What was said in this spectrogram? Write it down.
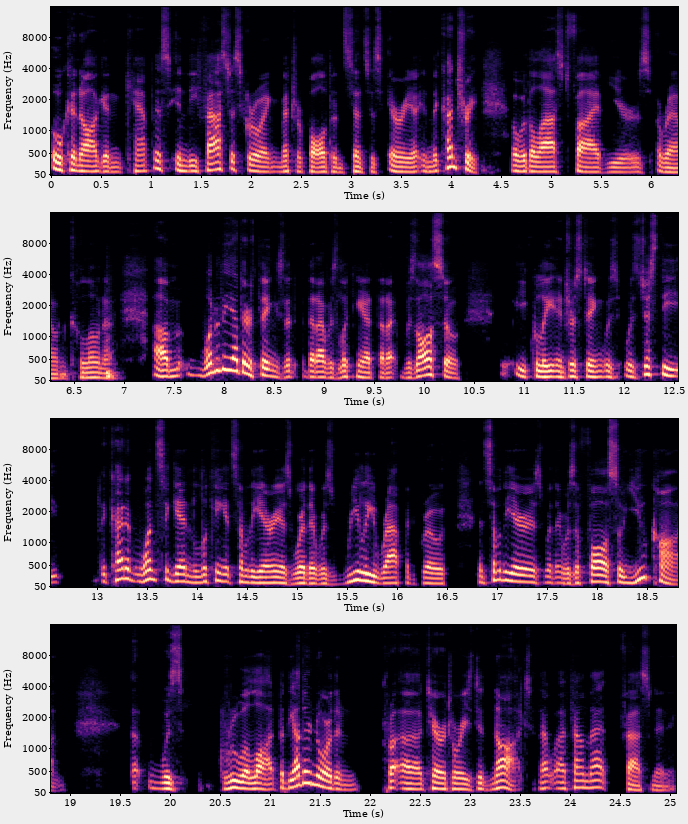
Okanagan campus in the fastest growing metropolitan census area in the country over the last five years around Kelowna. Um, one of the other things that, that I was looking at that was also equally interesting was, was just the, the kind of once again looking at some of the areas where there was really rapid growth and some of the areas where there was a fall. So Yukon uh, was grew a lot, but the other northern uh, territories did not. That I found that fascinating.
